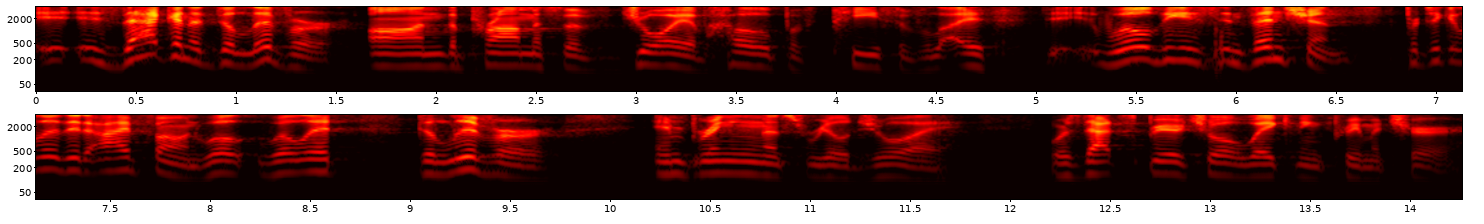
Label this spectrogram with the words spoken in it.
is that going to deliver on the promise of joy, of hope, of peace, of life? Will these inventions, particularly the iPhone, will, will it deliver in bringing us real joy? Or is that spiritual awakening premature?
